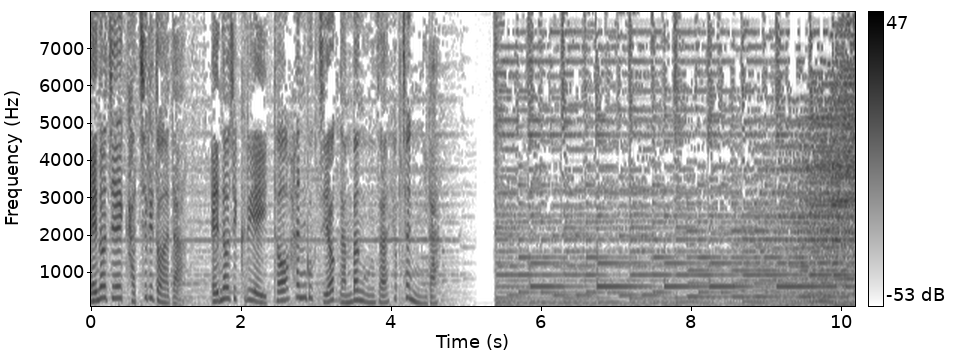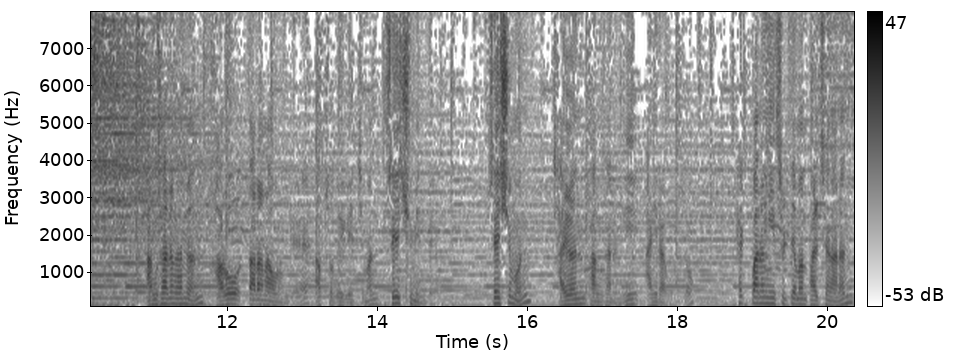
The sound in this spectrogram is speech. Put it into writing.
에너지의 가치를 더하다. 에너지 크리에이터 한국지역 난방공사 협찬입니다. 방사능 하면 바로 따라 나오는 게 앞서도 얘기했지만 세슘인데요. 세슘은 자연 방사능이 아니라고 하죠. 핵 반응이 있을 때만 발생하는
